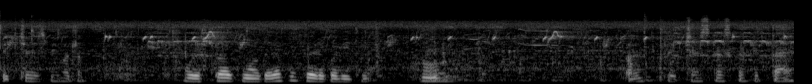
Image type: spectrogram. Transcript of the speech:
पिक्चर्स भी मतलब वो स्टॉक में फिर पेड़ को दी थी पिक्चर्स का इसका कितना है?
